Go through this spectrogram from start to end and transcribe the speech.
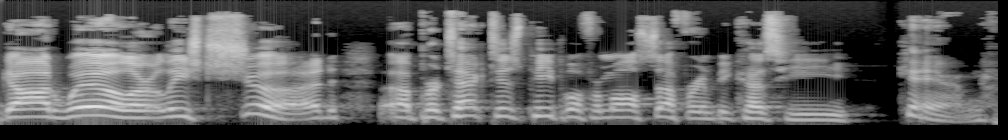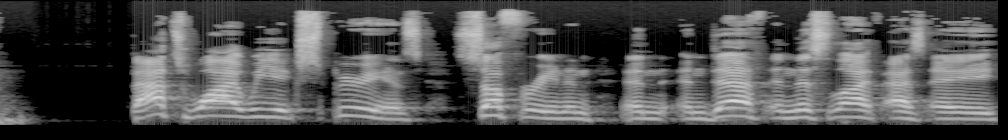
God will, or at least should, uh, protect His people from all suffering because He can. That's why we experience suffering and, and, and death in this life as a,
